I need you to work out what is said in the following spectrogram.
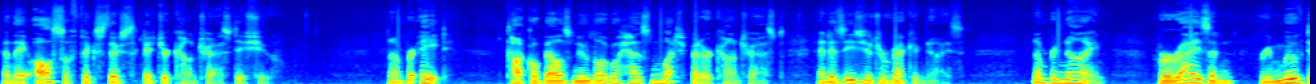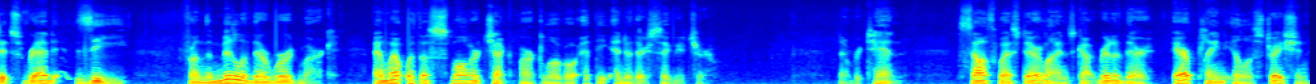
and they also fixed their signature contrast issue. Number eight, Taco Bell's new logo has much better contrast and is easier to recognize. Number nine, Verizon removed its red Z from the middle of their word mark and went with a smaller checkmark logo at the end of their signature. Number 10. Southwest Airlines got rid of their airplane illustration,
